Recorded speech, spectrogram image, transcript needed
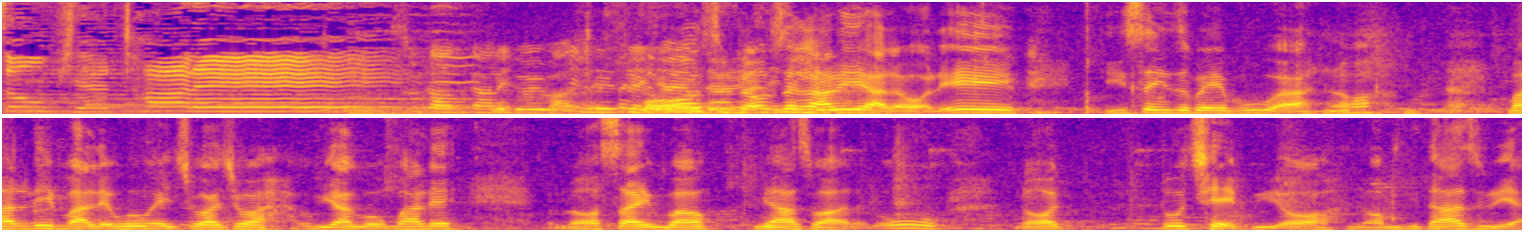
ဆုံးဖြတ်ထားတယ် သူတောင်းစကားလေးပြောပြပါဦးစိတ် ဟောသူတော်စကားလေးရတော့လေဒီစိန်စပယ်ဘူးอ่ะเนาะမန္တလေးမှာလည်းဝင်းဝင်းကြွားကြွားရန်ကုန်မှာလည်းเนาะဆိုင်ပေါင်းများစွာအိုးเนาะတိုးချက်ပြီးတော့เนาะမိသားစုတွေက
